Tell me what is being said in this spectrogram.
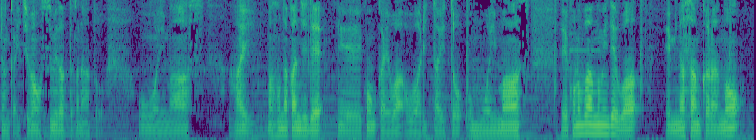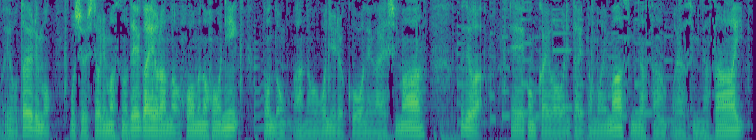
なんか一番おすすめだったかなと思います。はい。まあ、そんな感じで、えー、今回は終わりたいと思います。えー、この番組では、えー、皆さんからのお便りも募集しておりますので、概要欄のフォームの方にどんどんあのご入力をお願いします。それでは、え今回は終わりたいと思います。皆さんおやすみなさい。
